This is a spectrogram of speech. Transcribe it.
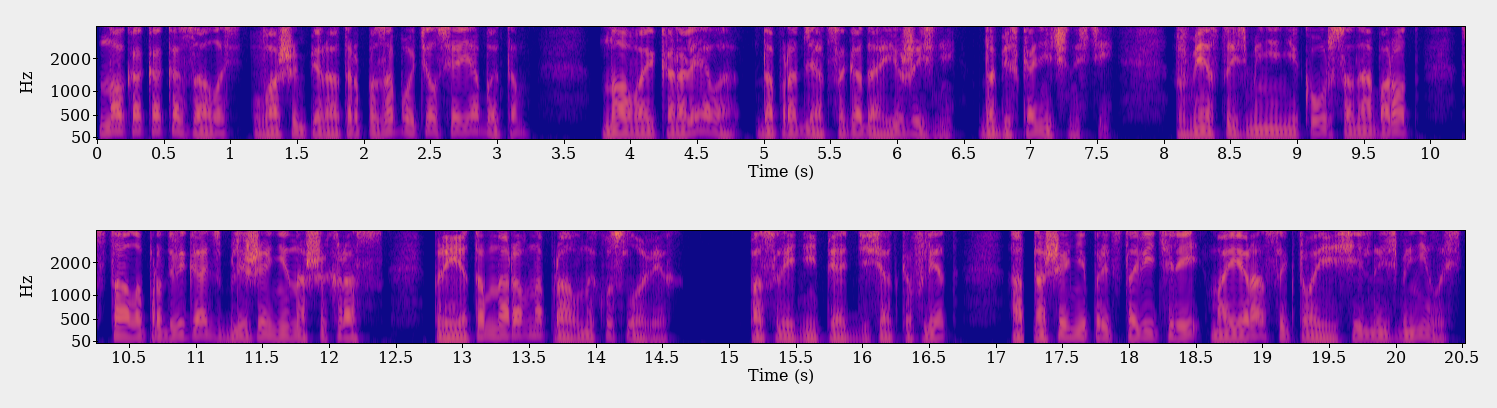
но, как оказалось, ваш император позаботился и об этом. Новая королева, да продлятся года ее жизни, до бесконечности, вместо изменения курса, наоборот, стала продвигать сближение наших рас, при этом на равноправных условиях. Последние пять десятков лет отношение представителей моей расы к твоей сильно изменилось.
